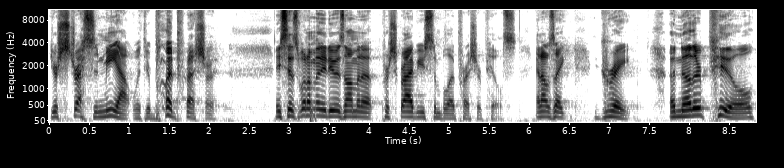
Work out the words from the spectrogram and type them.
you're stressing me out with your blood pressure. He says, What I'm going to do is I'm going to prescribe you some blood pressure pills. And I was like, Great. Another pill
